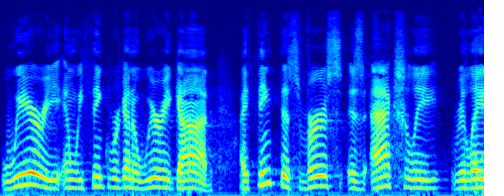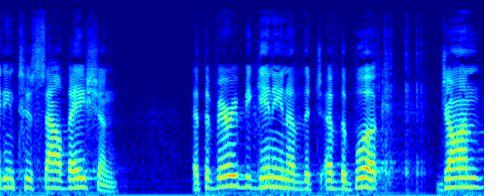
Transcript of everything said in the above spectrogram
weary and we think we're going to weary God. I think this verse is actually relating to salvation. At the very beginning of the, of the book, John,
